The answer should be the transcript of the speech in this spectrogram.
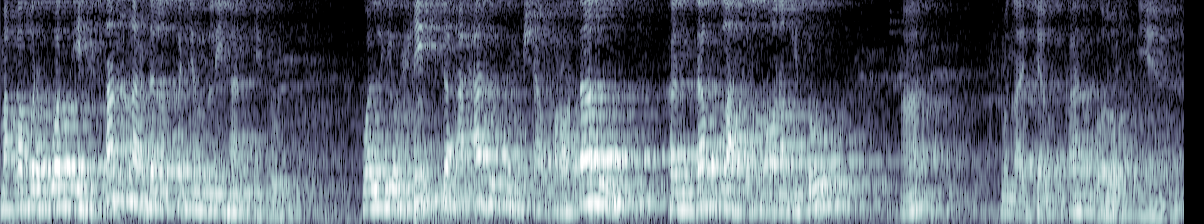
maka berbuat ihsanlah dalam penyembelihan itu wal yuhidda ahadukum syafratahu hendaklah seseorang itu ha, menajamkan goloknya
